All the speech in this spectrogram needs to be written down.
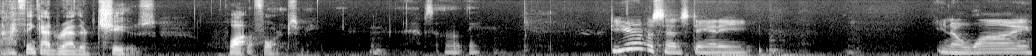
I think I'd rather choose what forms me. Absolutely. Do you have a sense, Danny, you know, why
